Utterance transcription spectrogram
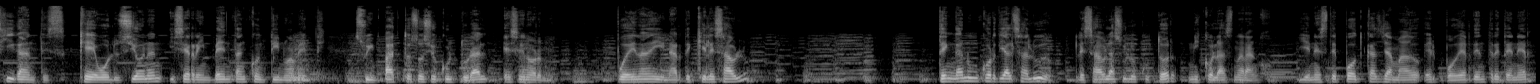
gigantes que evolucionan y se reinventan continuamente. Su impacto sociocultural es enorme. ¿Pueden adivinar de qué les hablo? Tengan un cordial saludo. Les habla su locutor Nicolás Naranjo. Y en este podcast llamado El Poder de Entretener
